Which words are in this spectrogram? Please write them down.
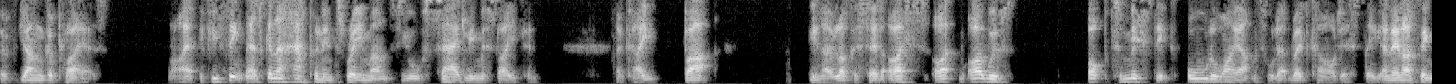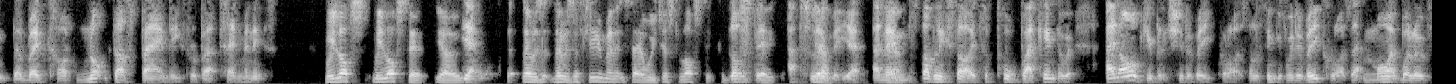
of younger players. Right, if you think that's going to happen in three months, you're sadly mistaken. Okay, but you know, like I said, I, I, I was optimistic all the way up until that red card yesterday, and then I think the red card knocked us bandy for about ten minutes. We lost, we lost it. You know, yeah. There was there was a few minutes there we just lost it. Completely. Lost it, absolutely, yeah. yeah. And then yeah. suddenly started to pull back into it, and arguably should have equalised. And I think if we'd have equalised, that might well have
